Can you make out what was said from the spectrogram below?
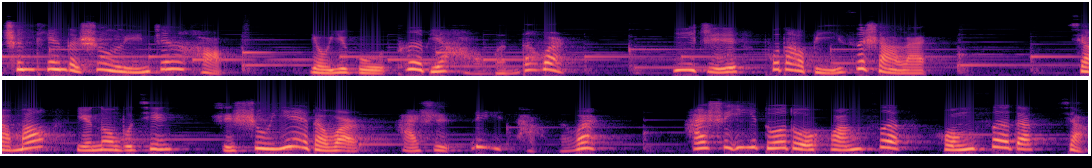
春天的树林真好，有一股特别好闻的味儿，一直扑到鼻子上来。小猫也弄不清。是树叶的味儿，还是绿草的味儿，还是一朵朵黄色、红色的小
